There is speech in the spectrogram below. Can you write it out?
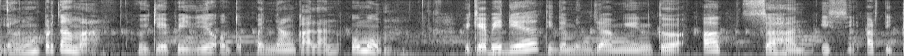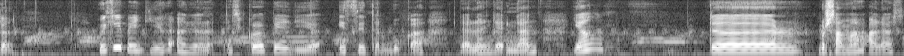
Yang pertama, Wikipedia untuk penyangkalan umum. Wikipedia tidak menjamin keabsahan isi artikel. Wikipedia adalah ensiklopedia isi terbuka dalam jaringan yang ter bersama alias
